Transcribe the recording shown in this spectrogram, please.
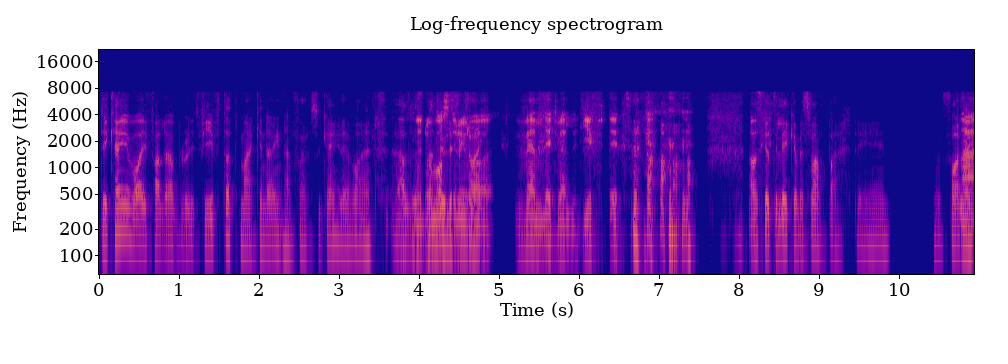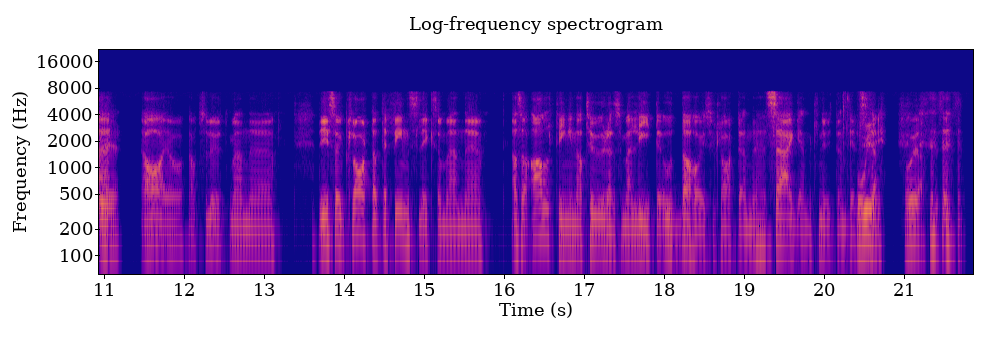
Det kan ju vara ifall det har blivit förgiftat marken där innanför så kan ju det vara en alldeles Men då måste det vara väldigt, väldigt giftigt. ja, man ska inte leka med svampar. Det är farliga grejer. Ja, jo, absolut. Men eh, det är såklart att det finns liksom en eh, Alltså allting i naturen som är lite udda har ju såklart en sägen knuten till oh ja. sig. Oh ja, precis.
